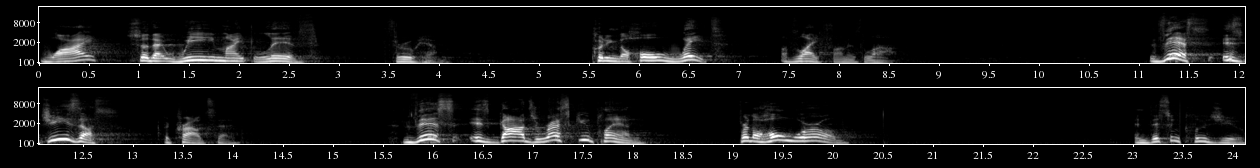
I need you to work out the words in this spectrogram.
Why? So that we might live through him, putting the whole weight of life on his love. This is Jesus, the crowd said. This is God's rescue plan for the whole world. And this includes you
